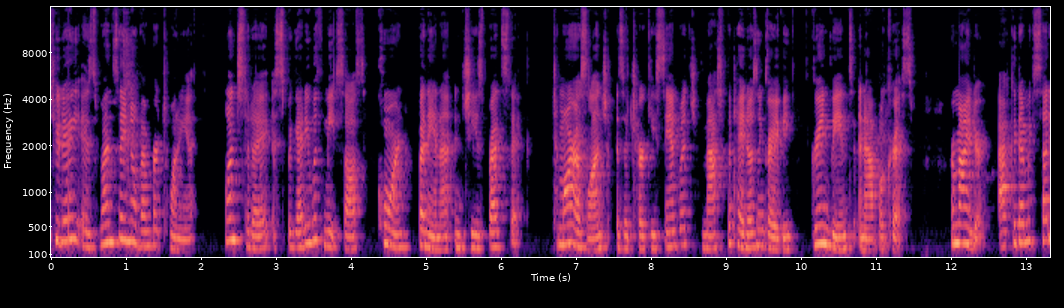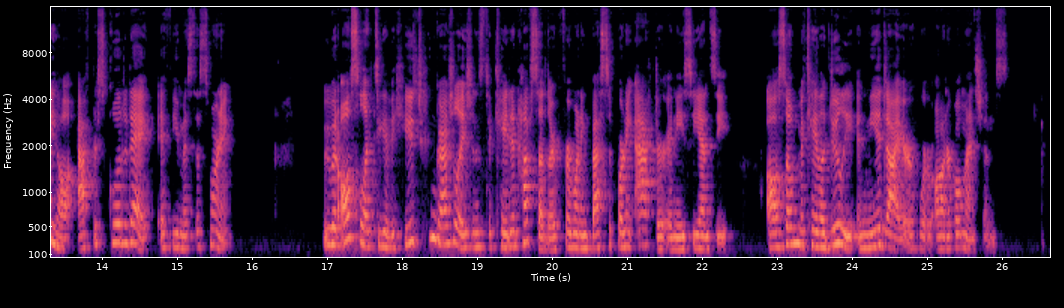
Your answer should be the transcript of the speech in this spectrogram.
Today is Wednesday, November 20th. Lunch today is spaghetti with meat sauce, corn, banana, and cheese breadstick. Tomorrow's lunch is a turkey sandwich, mashed potatoes and gravy, green beans, and apple crisp. Reminder Academic Study Hall after school today if you missed this morning. We would also like to give a huge congratulations to Kaden Hufstedler for winning Best Supporting Actor in ECNC. Also, Machaela Dooley and Mia Dyer were honorable mentions.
